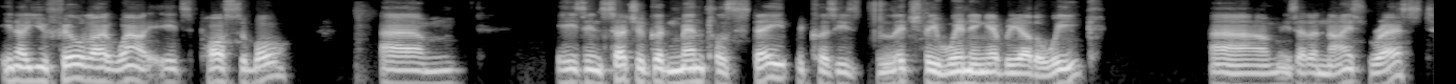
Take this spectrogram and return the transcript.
you know, you feel like wow, it's possible. Um, he's in such a good mental state because he's literally winning every other week. Um, he's had a nice rest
